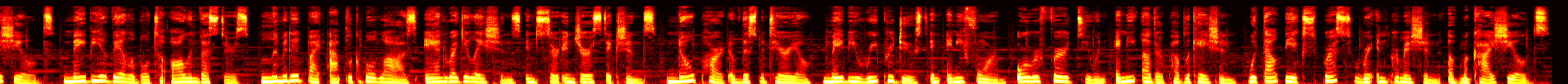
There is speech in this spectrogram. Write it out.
Shields may be available to all investors, limited by applicable laws and regulations in certain jurisdictions. No part of this material may be reproduced in any form or referred to in any other publication without the express written permission of MacKay Shields.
